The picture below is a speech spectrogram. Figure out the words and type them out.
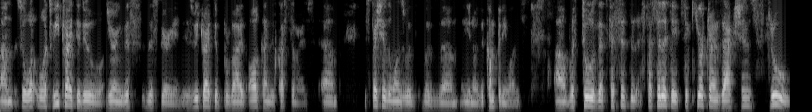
um, so what, what we try to do during this this period is we try to provide all kinds of customers, um, especially the ones with with um, you know the company ones, uh, with tools that facil- facilitate secure transactions through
